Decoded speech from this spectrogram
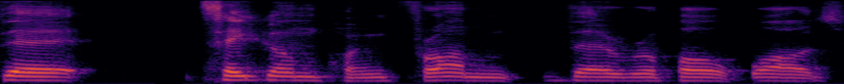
the take-home point from the report was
